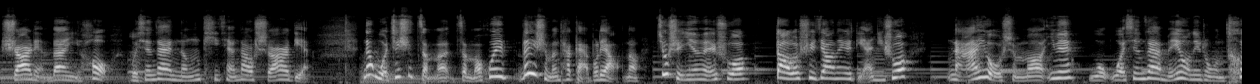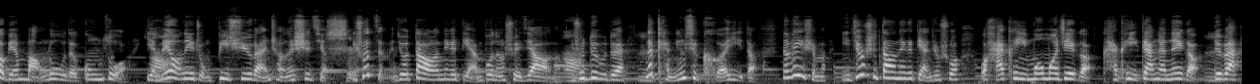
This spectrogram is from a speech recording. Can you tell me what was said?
十二点半以后，我现在能提前到十二点。那我这是怎么怎么会？为什么他改不了呢？就是因为说到了睡觉那个点，你说。哪有什么？因为我我现在没有那种特别忙碌的工作，也没有那种必须完成的事情。你说怎么就到了那个点不能睡觉呢？你说对不对？那肯定是可以的。那为什么你就是到那个点就说我还可以摸摸这个，还可以干干那个，对吧？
